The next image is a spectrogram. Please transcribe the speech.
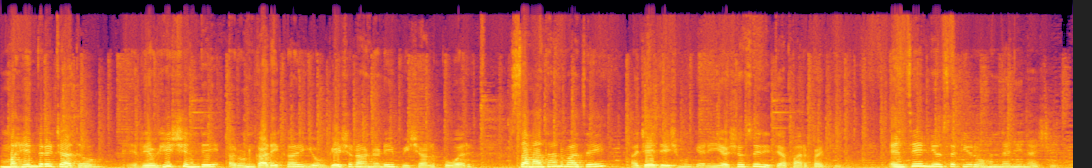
महेंद्र जाधव रोहित शिंदे अरुण गाडेकर योगेश रानडे विशाल कुवर समाधान वाजे अजय देशमुख यांनी यशस्वीरित्या पार पाडली. एन सी एन न्यूजसाठी रोहन दानी नाशिक.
